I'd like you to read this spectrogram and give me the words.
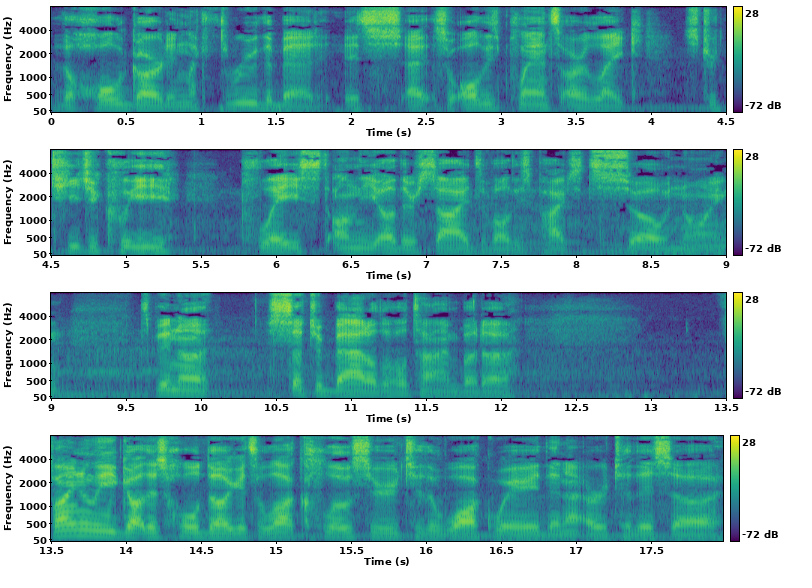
the whole garden like through the bed it's uh, so all these plants are like strategically placed on the other sides of all these pipes it's so annoying it's been a such a battle the whole time but uh finally got this hole dug. It's a lot closer to the walkway than I, or to this uh,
